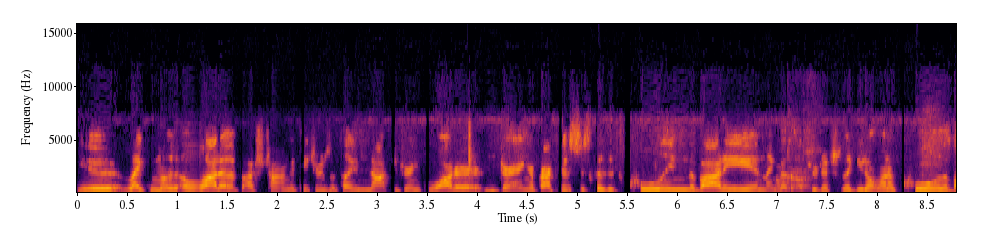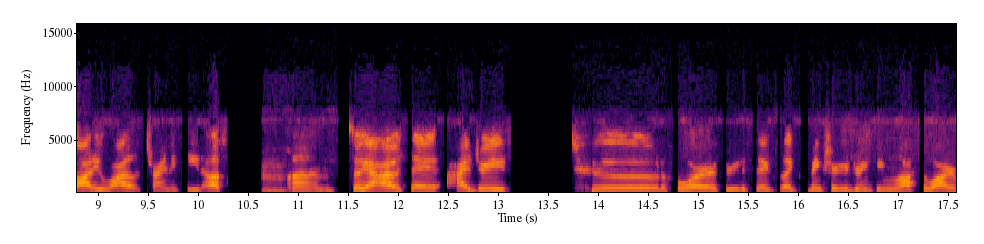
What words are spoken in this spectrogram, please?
you like mo- a lot of Ashtanga teachers will tell you not to drink water during your practice just because it's cooling the body and like that's the Okay. tradition. Like you don't want to cool the body while it's trying to heat up. Mhm. Um, so yeah, I would say hydrate two to four, three to six. Like make sure you're drinking lots of water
